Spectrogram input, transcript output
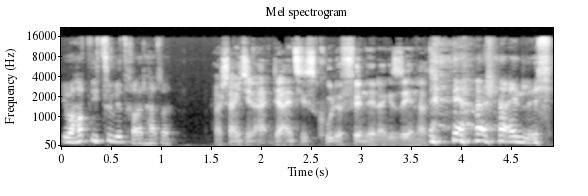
überhaupt nicht zugetraut hatte. Wahrscheinlich den, der einzig coole Film, den er gesehen hat. ja, wahrscheinlich.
